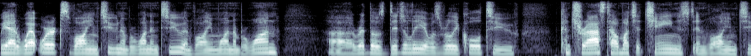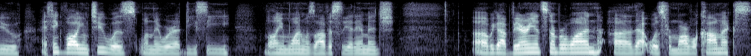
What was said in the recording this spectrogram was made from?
We had Wetworks, Volume 2, Number 1 and 2, and Volume 1, Number 1. Uh, I read those digitally. It was really cool to contrast how much it changed in Volume 2. I think Volume 2 was when they were at DC. Volume 1 was obviously at Image. Uh, we got Variants number one. Uh, that was from Marvel Comics.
